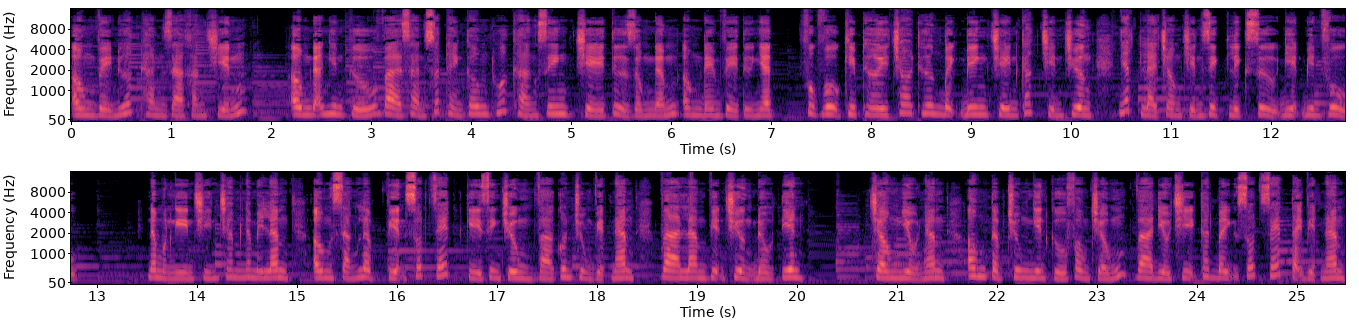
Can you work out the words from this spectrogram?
ông về nước tham gia kháng chiến. Ông đã nghiên cứu và sản xuất thành công thuốc kháng sinh chế từ giống nấm ông đem về từ Nhật phục vụ kịp thời cho thương bệnh binh trên các chiến trường, nhất là trong chiến dịch lịch sử Điện Biên Phủ. Năm 1955, ông sáng lập Viện Sốt rét Ký sinh trùng và Côn trùng Việt Nam và làm viện trưởng đầu tiên. Trong nhiều năm, ông tập trung nghiên cứu phòng chống và điều trị căn bệnh sốt rét tại Việt Nam.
